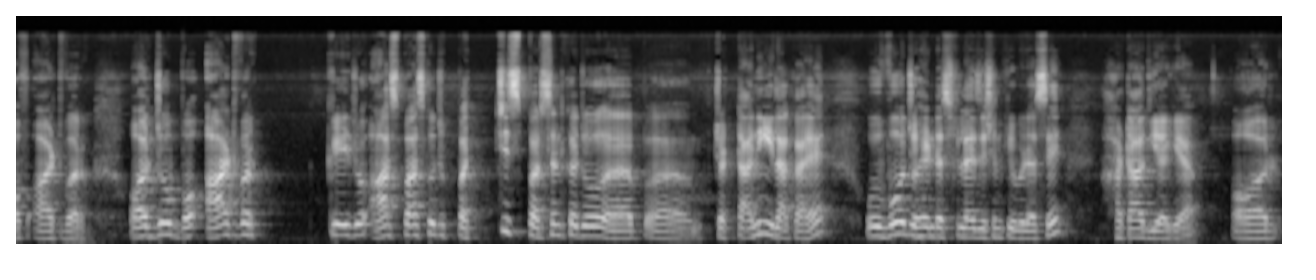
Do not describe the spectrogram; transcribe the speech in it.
of art work और जो आर्ट वर्क के जो आसपास का जो 25 परसेंट का जो चट्टानी इलाका है वो वो जो है इंडस्ट्रियलाइजेशन की वजह से हटा दिया गया। और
